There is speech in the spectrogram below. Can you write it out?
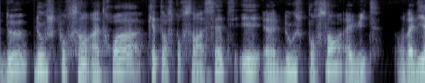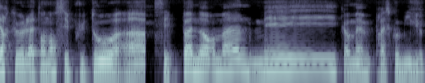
2, 12% à 3, 14% à 7 et 12% euh, à 8. On va dire que la tendance est plutôt à c'est pas normal mais quand même presque au milieu.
